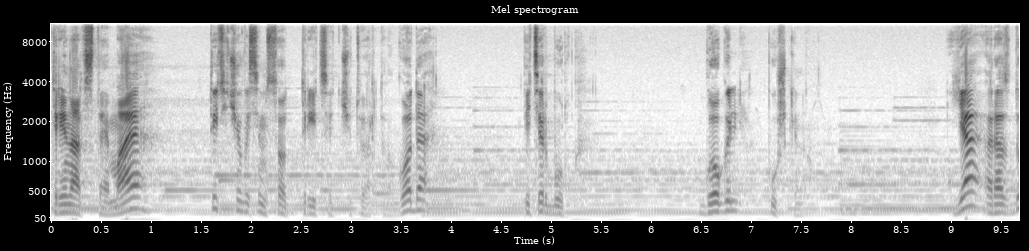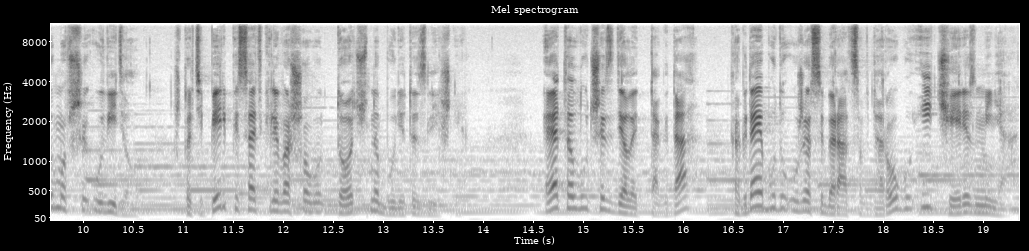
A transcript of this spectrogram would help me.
13 мая 1834 года. Петербург. Гоголь Пушкину. Я, раздумавший, увидел, что теперь писать Клевашову точно будет излишне. Это лучше сделать тогда, когда я буду уже собираться в дорогу и через меня.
